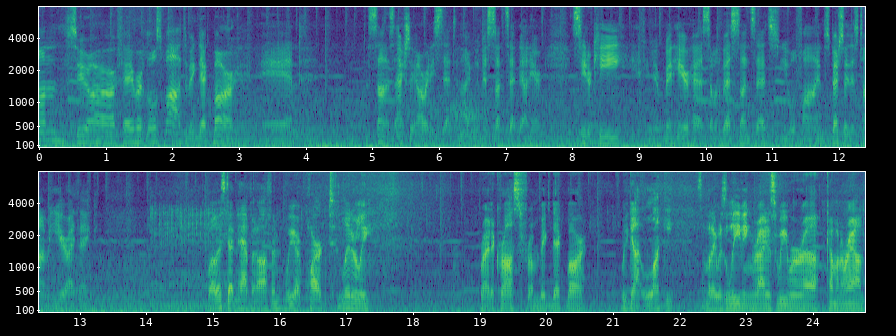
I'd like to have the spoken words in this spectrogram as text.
Downtown to our favorite little spot, the Big Deck Bar, and the sun is actually already set tonight. We missed sunset down here. Cedar Key, if you've never been here, has some of the best sunsets you will find, especially this time of year, I think. Well, this doesn't happen often. We are parked literally right across from Big Deck Bar. We got lucky. Somebody was leaving right as we were uh, coming around.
